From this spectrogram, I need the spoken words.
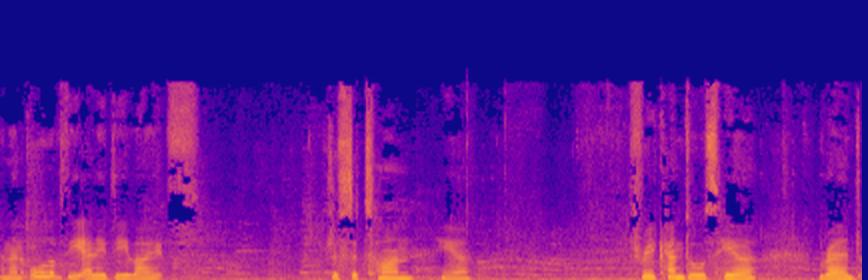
And then all of the LED lights just a ton here. Three candles here red.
